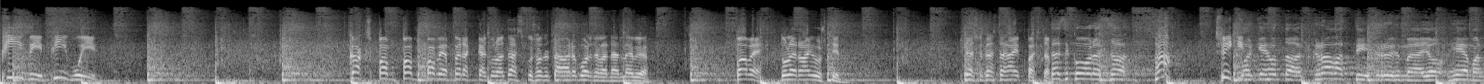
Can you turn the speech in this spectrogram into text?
Pivi, Pivi! Kaksi pa pa Pavea peräkkäin tulee tässä, kun otetaan aina vuorotella näitä levyjä. Pave, tule rajusti. Pitäisikö tästä häippäistä? Tässä kohdassa ha! voin kehottaa kravattiryhmää jo hieman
